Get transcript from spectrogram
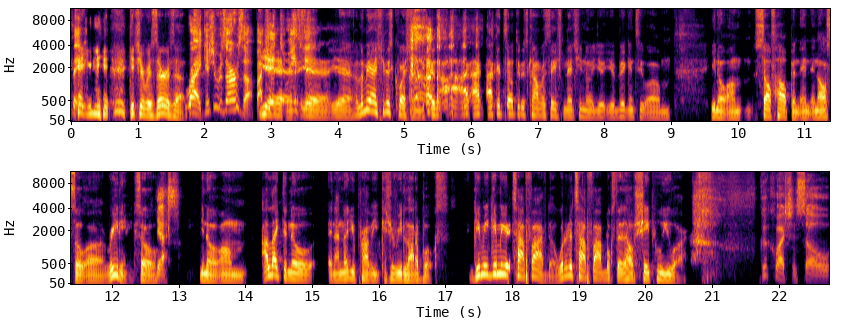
yet. you need get your reserves up. Right. Get your reserves up. I yeah, can't do anything. Yeah, yeah. Well, let me ask you this question because I, I, I, I could tell through this conversation that you know you're, you're big into um, you know, um, self help and, and and also uh reading. So yes, you know, um, I like to know, and I know you probably because you read a lot of books. Give me give me your top five though. What are the top five books that help shape who you are? Good question. So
